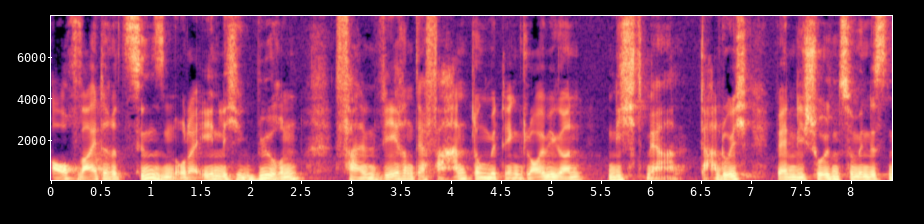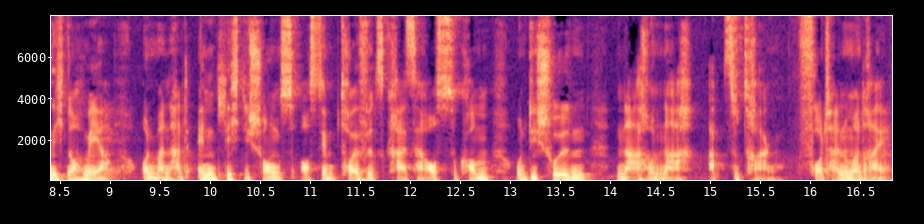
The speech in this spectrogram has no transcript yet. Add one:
auch weitere Zinsen oder ähnliche Gebühren fallen während der Verhandlung mit den Gläubigern nicht mehr an. Dadurch werden die Schulden zumindest nicht noch mehr und man hat endlich die Chance, aus dem Teufelskreis herauszukommen und die Schulden nach und nach abzutragen. Vorteil Nummer drei.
